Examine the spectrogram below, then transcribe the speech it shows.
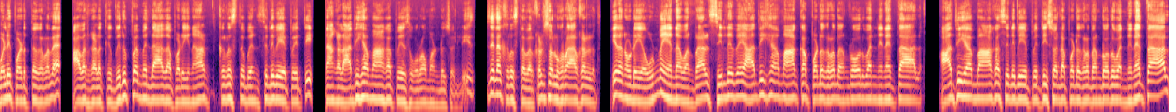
வெளிப்படுத்துகிறத. அவர்களுக்கு விருப்பமில்லாதபடியினால் கிறிஸ்துவின் சிலுவையை பற்றி நாங்கள் அதிகமாக பேசுகிறோம் என்று சொல்லி சில கிறிஸ்தவர்கள் சொல்கிறார்கள். இதனுடைய உண்மை என்னவென்றால் சிலுவை அதிகமாக்கப்படுகிறது என்று ஒருவன் நினைத்தால் அதிகமாக சிலுவையை பற்றி சொல்லப்படுகிறது என்று ஒருவன் நினைத்தால்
